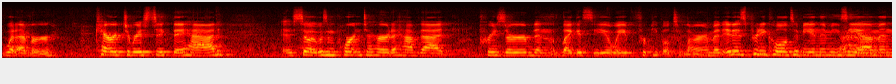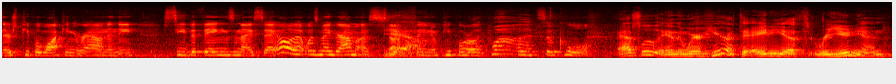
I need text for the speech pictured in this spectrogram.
whatever characteristic they had so it was important to her to have that preserved and legacy a way for people to learn but it is pretty cool to be in the museum and there's people walking around and they see the things and i say oh that was my grandma's stuff Yeah. and you know people are like wow that's so cool Absolutely. And then we're here at the 80th reunion,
